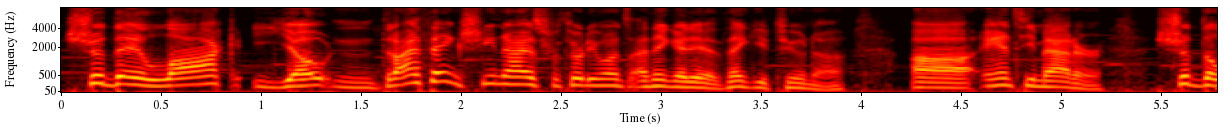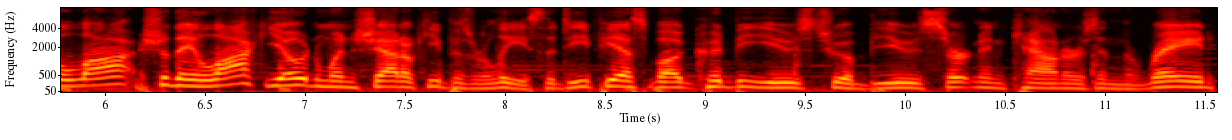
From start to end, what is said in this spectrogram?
Should they lock Jotun? Did I thank Sheen for 30 months? I think I did. Thank you, Tuna. Uh, antimatter. Should the lock? Should they lock Jotun when Shadowkeep is released? The DPS bug could be used to abuse certain encounters in the raid.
